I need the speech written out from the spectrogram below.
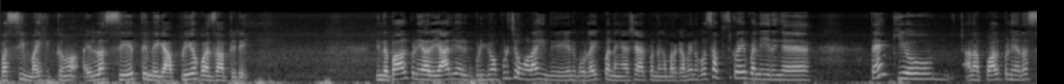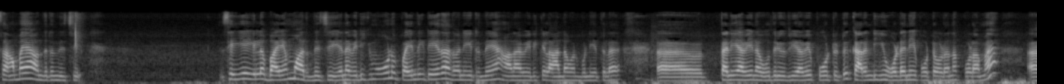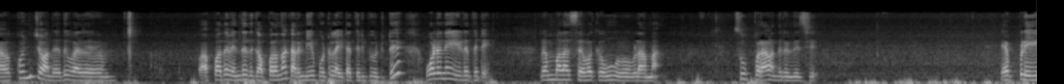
பசி மயக்கம் எல்லாம் சேர்த்து இன்றைக்கி அப்படியே உட்காந்து சாப்பிட்டுட்டேன். இந்த பால் பணியாரம் யார் யாருக்கு பிடிக்கும்? பிடிச்சவங்களாம் இந்த எனக்கு ஒரு லைக் பண்ணுங்கள் ஷேர் பண்ணுங்கள் மறக்காமல் எனக்கு ஒரு சப்ஸ்கிரைப் பண்ணிடுங்க தேங்க்யூ ஆனால் பால் பணியாரம் செமையாக வந்துருந்துச்சு செய்யல பயமாக இருந்துச்சு. ஏன்னா வெடிக்குமோன்னு பயந்துக்கிட்டே தான் அது பண்ணிகிட்டு இருந்தேன். ஆனால் வெடிக்கல ஆண்டவன் புண்ணியத்தில். தனியாகவே நான் உதிரி உதிரியாகவே போட்டுட்டு கரண்டியும் உடனே போட்ட உடனே போடாமல் கொஞ்சம் அந்த இது வ அப்போ தான் வெந்ததுக்கு அப்புறம் தான் கரண்டியே போட்டு லைட்டாக திருப்பி விட்டுட்டு உடனே எடுத்துட்டேன். ரொம்பலாம் செவக்கவும் விடாமல் சூப்பராக வந்துருந்துச்சு எப்படி?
